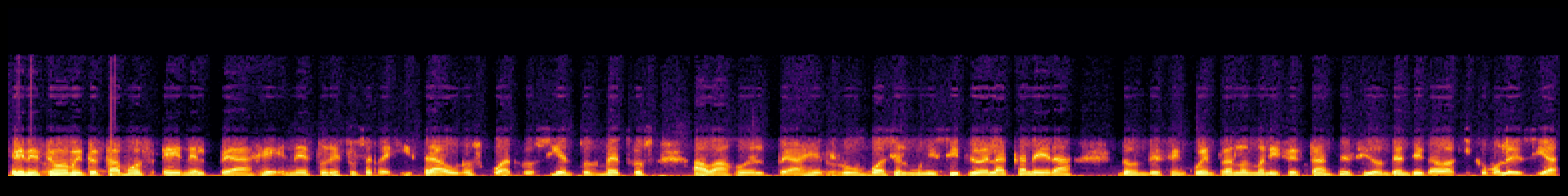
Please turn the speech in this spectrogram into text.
En este momento estamos en el peaje, Néstor, esto se registra a unos 400 metros abajo del peaje rumbo hacia el municipio de La Calera, donde se encuentran los manifestantes y donde han llegado aquí, como le decía,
